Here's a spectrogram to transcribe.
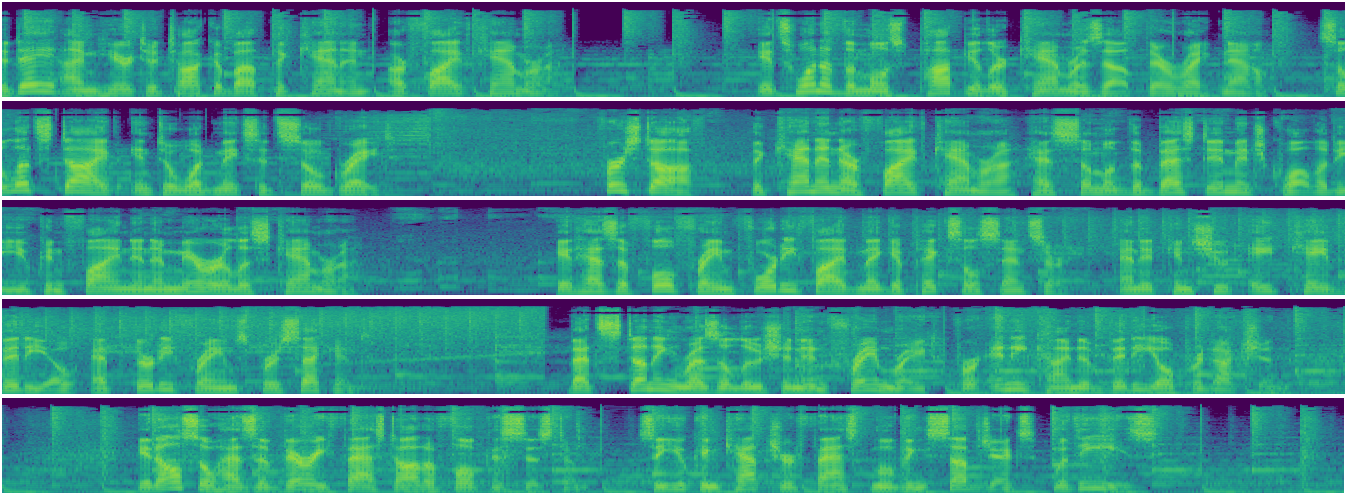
Today I'm here to talk about the Canon R5 camera. It's one of the most popular cameras out there right now, so let's dive into what makes it so great. First off, the Canon R5 camera has some of the best image quality you can find in a mirrorless camera. It has a full-frame 45 megapixel sensor, and it can shoot 8K video at 30 frames per second. That's stunning resolution and frame rate for any kind of video production. It also has a very fast autofocus system, so you can capture fast-moving subjects with ease.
